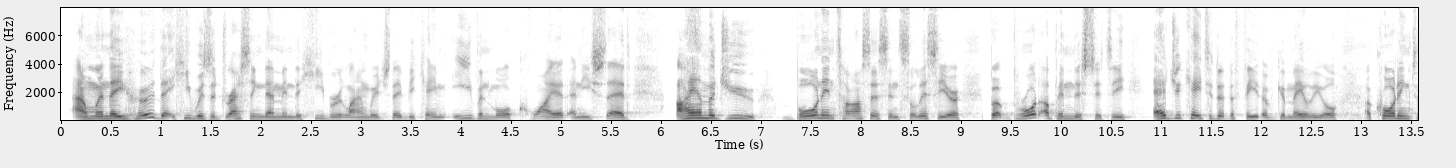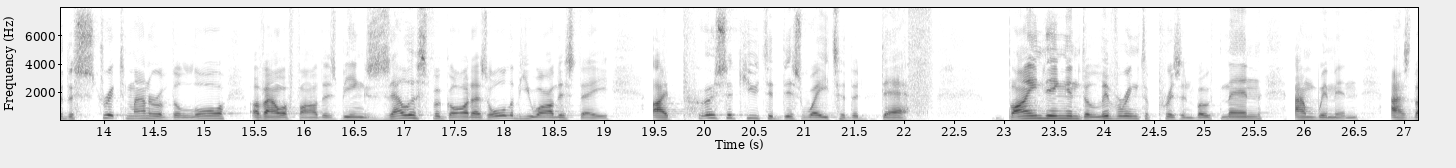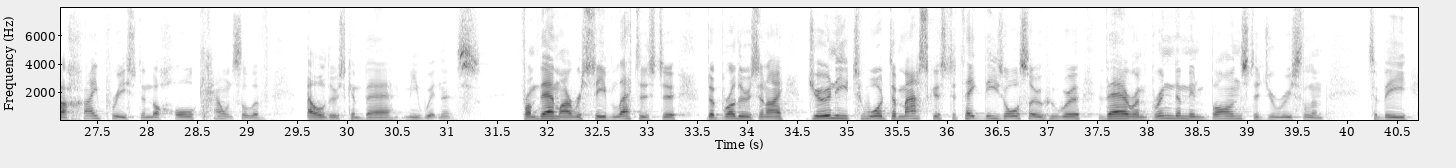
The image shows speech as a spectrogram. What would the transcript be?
And when they heard that he was addressing them in the Hebrew language, they became even more quiet. And he said, I am a Jew, born in Tarsus in Cilicia, but brought up in this city, educated at the feet of Gamaliel, according to the strict manner of the law of our fathers, being zealous for God as all of you are this day. I persecuted this way to the death, binding and delivering to prison both men and women, as the high priest and the whole council of elders can bear me witness. From them I received letters to the brothers, and I journeyed toward Damascus to take these also who were there and bring them in bonds to Jerusalem to be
